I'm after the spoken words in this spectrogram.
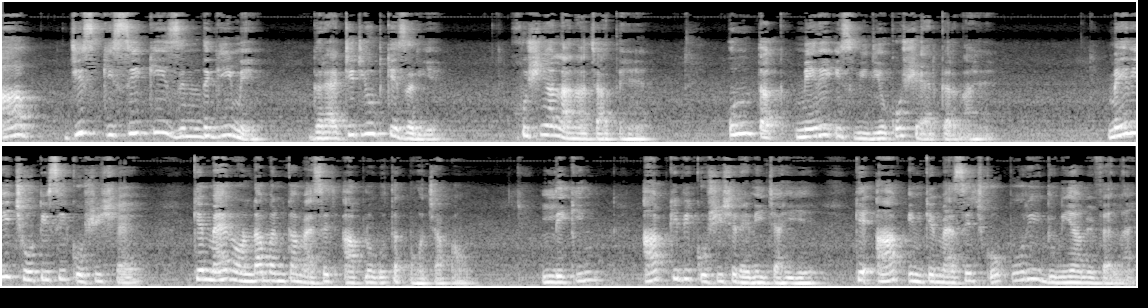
आप जिस किसी की ज़िंदगी में ग्रैटिट्यूड के ज़रिए खुशियाँ लाना चाहते हैं, उन तक मेरे इस वीडियो को शेयर करना है। मेरी छोटी सी कोशिश है कि मैं रोंडा बन का मैसेज आप लोगों तक पहुँचा पाऊँ। लेकिन आपकी भी कोशिश रहनी चाहिए कि आप इनके मैसेज को पूरी दुनिया में फैलाएँ।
